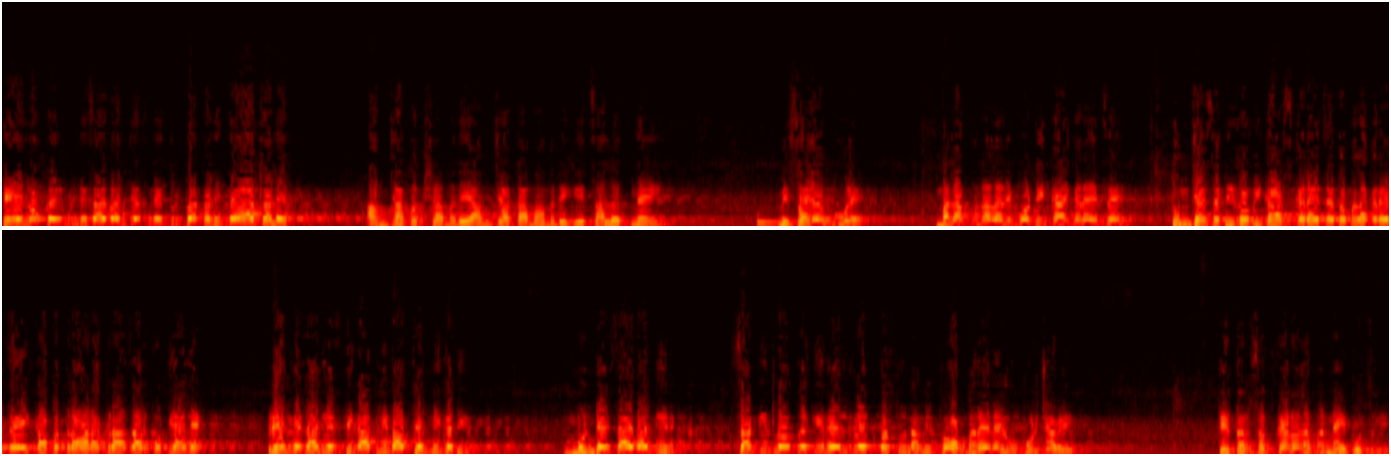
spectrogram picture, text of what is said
ते लोकही मुंडे साहेबांच्याच नेतृत्वाखाली तयार झाले. आमच्या पक्षामध्ये आमच्या कामामध्ये हे चालत नाही. मी स्वयंभू आहे. मला कुणाला रिपोर्टिंग काय करायचंय? तुमच्यासाठी जो विकास करायचा तो मला करायचा आहे. एका पत्रावर अकरा हजार कोटी आले. रेल्वे झाली असती का आपली बाप जन्मी कधी? मुंडे साहेबांनी सांगितलं होतं की रेल्वेत बसून आम्ही फॉर्म भरायला येऊ पुढच्या वेळी. ते तर सत्काराला पण नाही पोचले.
